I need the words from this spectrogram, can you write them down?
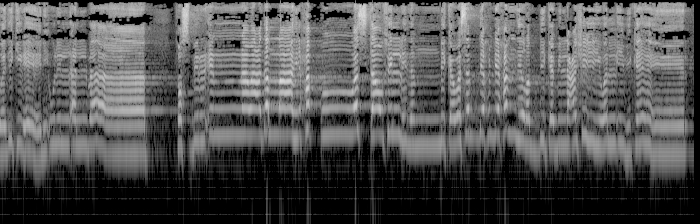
وذكر لأولي الألباب فاصبر إن وعد الله حق واستغفر لذنبك وسبح بحمد ربك بالعشي والإبكار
